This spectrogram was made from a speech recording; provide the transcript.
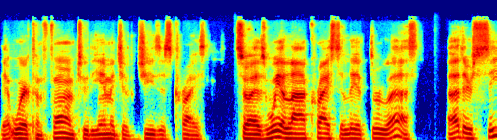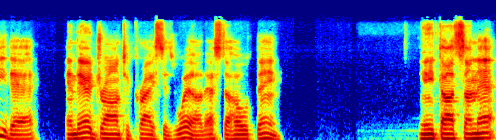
that we're conformed to the image of Jesus Christ. So as we allow Christ to live through us, others see that and they're drawn to Christ as well. That's the whole thing. Any thoughts on that?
